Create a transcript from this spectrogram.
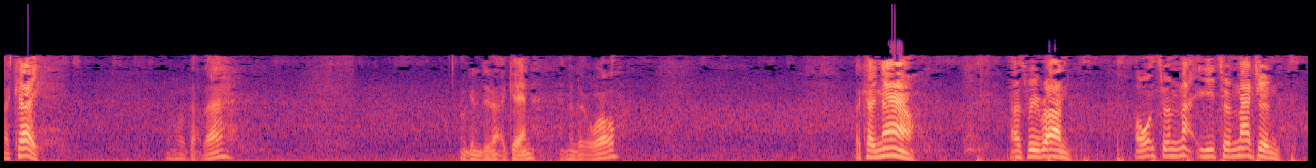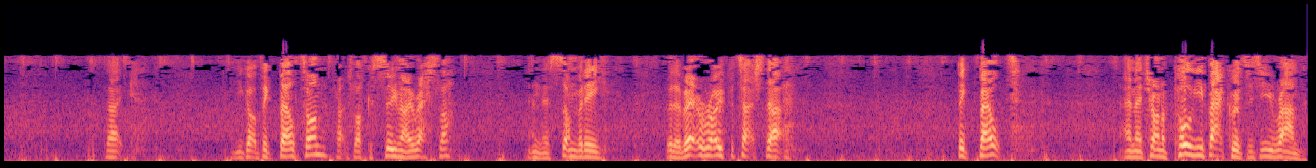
Okay, I'll hold that there. We're going to do that again in a little while. Okay, now, as we run, I want to ima- you to imagine that you've got a big belt on, perhaps like a sumo wrestler, and there's somebody with a bit of rope attached to that big belt, and they're trying to pull you backwards as you run.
